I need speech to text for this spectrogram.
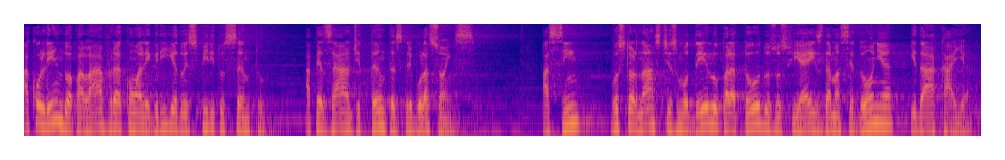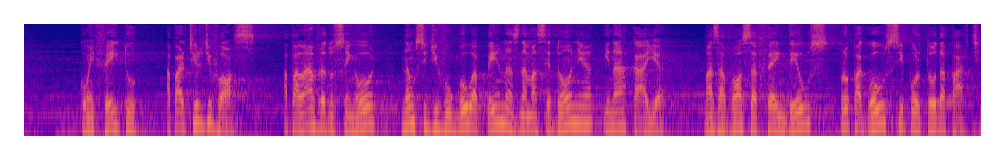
acolhendo a palavra com alegria do Espírito Santo, apesar de tantas tribulações Assim, vos tornastes modelo para todos os fiéis da Macedônia e da Acaia. Com efeito, a partir de vós, a palavra do Senhor não se divulgou apenas na Macedônia e na Acaia, mas a vossa fé em Deus propagou-se por toda parte.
